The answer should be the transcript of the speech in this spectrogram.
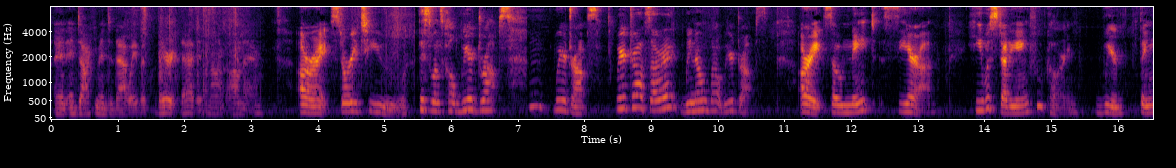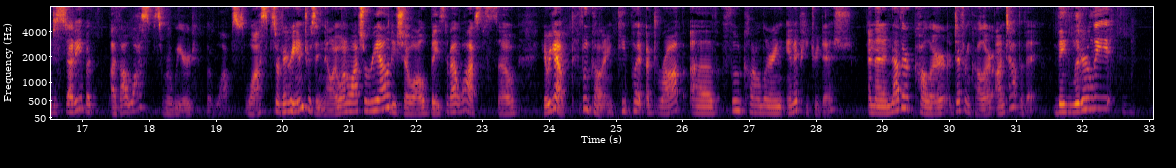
and, and documented that way, but there that is not on there. All right, story two. This one's called Weird Drops. Hmm, Weird Drops. Weird drops, all right. We know about weird drops. All right, so Nate Cira, he was studying food coloring. Weird thing to study, but I thought wasps were weird. But wasps, wasps are very interesting. Now I want to watch a reality show all based about wasps. So here we go. Food coloring. He put a drop of food coloring in a petri dish, and then another color, a different color, on top of it. They literally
